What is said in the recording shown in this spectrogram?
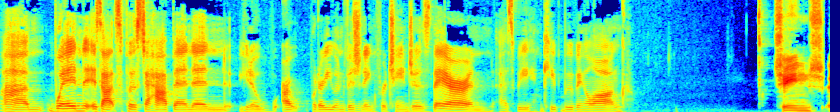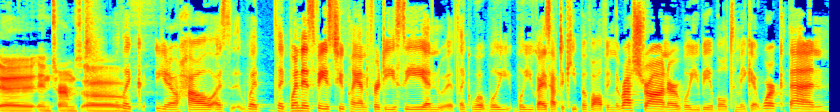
um, when is that supposed to happen? And, you know, are, what are you envisioning for changes there? And as we keep moving along change uh, in terms of like you know how as what like when is phase two planned for dc and like what will you, will you guys have to keep evolving the restaurant or will you be able to make it work then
